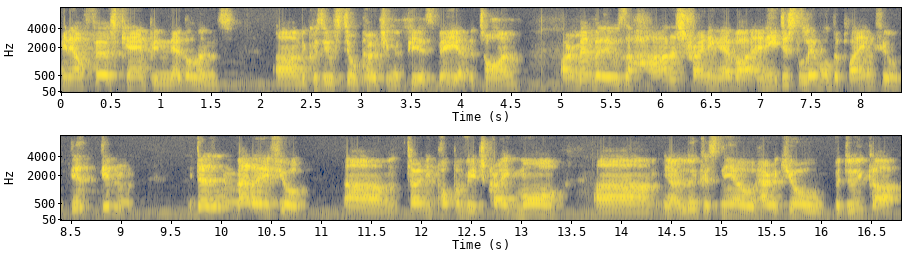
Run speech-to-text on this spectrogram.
in our first camp in Netherlands, um, because he was still coaching at PSV at the time. I remember it was the hardest training ever, and he just leveled the playing field. Did, didn't it doesn't matter if you're um, Tony Popovic, Craig Moore, um, you know Lucas Neill, Harry Kewell, Viduka.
